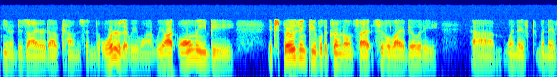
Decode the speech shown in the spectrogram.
you know desired outcomes and the order that we want. We ought only be exposing people to criminal and civil liability um, when they've when they've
